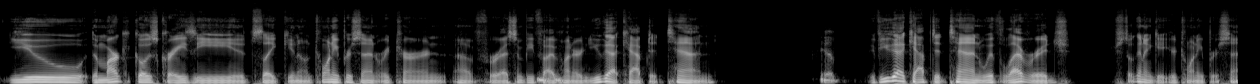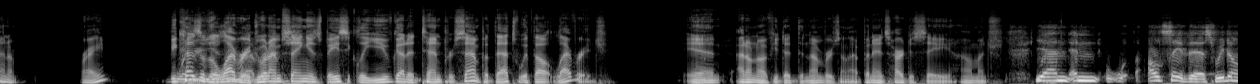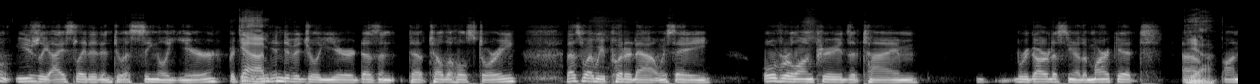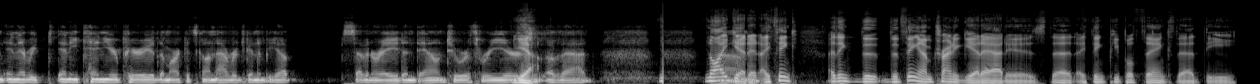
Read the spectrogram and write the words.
you the market goes crazy. It's like you know twenty percent return uh, for S and P five hundred. You got capped at ten. Yep. If you got capped at ten with leverage, you're still going to get your twenty percent, right? Because of the using leverage. What I'm saying is basically you've got a ten percent, but that's without leverage. And I don't know if you did the numbers on that, but it's hard to say how much. Yeah. And, and I'll say this, we don't usually isolate it into a single year because Yeah, an I'm- individual year doesn't t- tell the whole story. That's why we put it out and we say over long periods of time, regardless, you know, the market, um, Yeah. on in every, any 10 year period, the market's on average going to be up seven or eight and down two or three years Yeah. of that. No, I get it. I think I think the the thing I'm trying to get at is that I think people think that the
